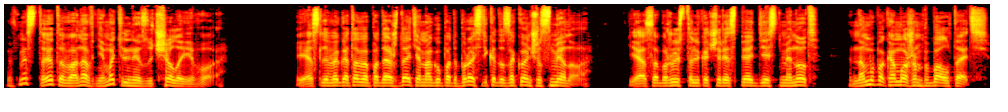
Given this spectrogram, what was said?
Вместо этого она внимательно изучала его. «Если вы готовы подождать, я могу подбросить, когда закончу смену. Я освобожусь только через 5-10 минут, но мы пока можем поболтать.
